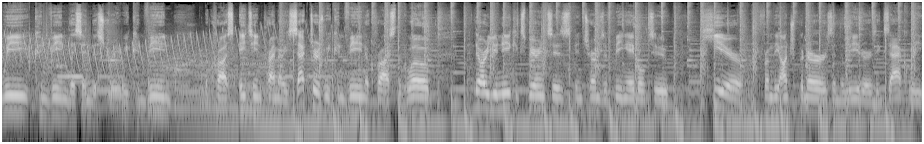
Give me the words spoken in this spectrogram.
We convene this industry. We convene across 18 primary sectors. We convene across the globe. There are unique experiences in terms of being able to hear from the entrepreneurs and the leaders exactly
